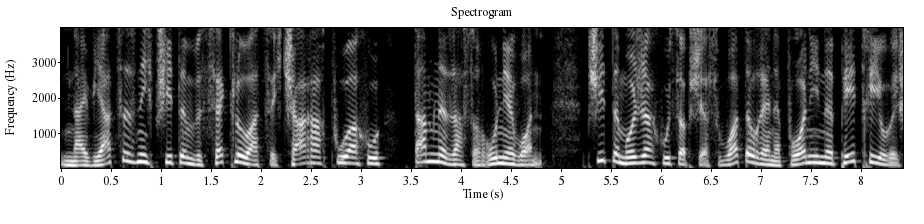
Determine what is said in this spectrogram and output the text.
Najwiace z nich przy tym w seklowacych czarach pułachu tamne zaso runie won. Przy tym możachu so przez otworene płoniny Petriowych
